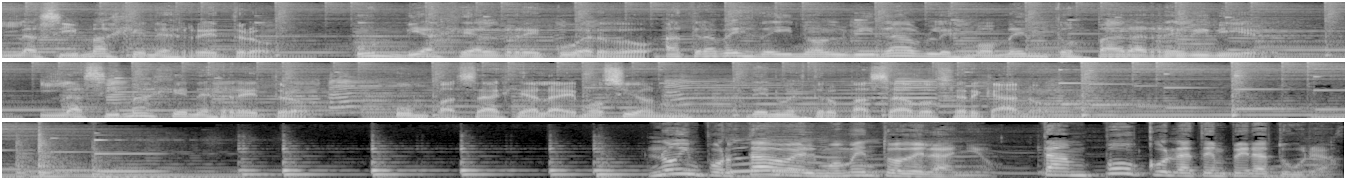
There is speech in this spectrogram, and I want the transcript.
Las imágenes retro. Un viaje al recuerdo a través de inolvidables momentos para revivir. Las imágenes retro. Un pasaje a la emoción de nuestro pasado cercano. Importaba el momento del año, tampoco la temperatura.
